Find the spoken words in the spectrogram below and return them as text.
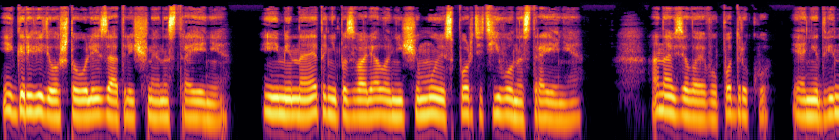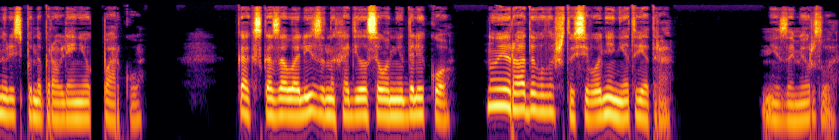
Игорь видел, что у Лизы отличное настроение, и именно это не позволяло ничему испортить его настроение. Она взяла его под руку, и они двинулись по направлению к парку. Как сказала Лиза, находился он недалеко, но и радовало, что сегодня нет ветра. «Не замерзла?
